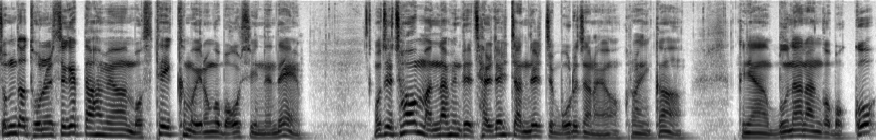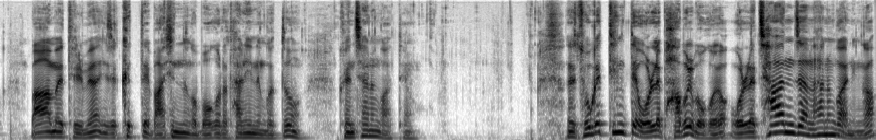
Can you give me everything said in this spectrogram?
좀 더 돈을 쓰겠다 하면 뭐 스테이크 뭐 이런 거 먹을 수 있는데 어차피 처음 만남인데 잘 될지 안 될지 모르잖아요. 그러니까 그냥 무난한 거 먹고 마음에 들면 이제 그때 맛있는 거 먹으러 다니는 것도 괜찮은 것 같아요. 소개팅 때 원래 밥을 먹어요? 원래 차 한 잔 하는 거 아닌가?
